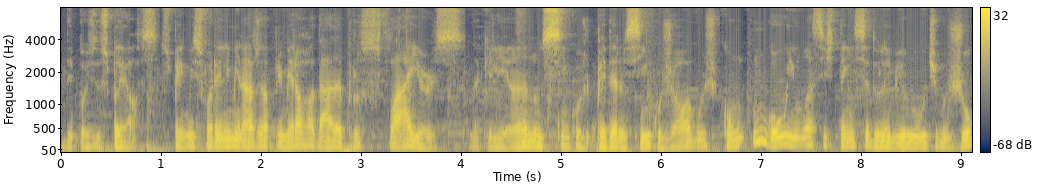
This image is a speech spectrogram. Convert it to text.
depois dos playoffs. Os Penguins foram eliminados na primeira rodada para os Flyers naquele ano, cinco, perderam cinco jogos, com um gol e uma assistência do Lemieux no último jogo,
